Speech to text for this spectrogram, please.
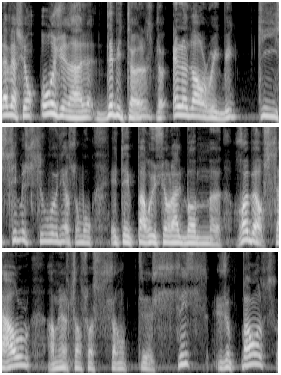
la version originale des Beatles de Eleanor Rigby, qui, si mes souvenirs sont bons, était paru sur l'album euh, Rubber Soul en 1966, je pense.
